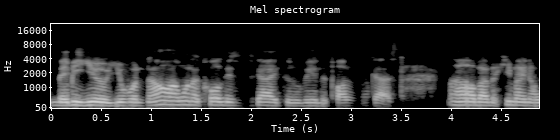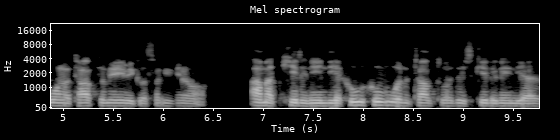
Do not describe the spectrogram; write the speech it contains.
maybe you you will now i want to call this guy to be in the podcast. Oh but he might not want to talk to me because you know i'm a kid in india. Who who want to talk to this kid in india?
